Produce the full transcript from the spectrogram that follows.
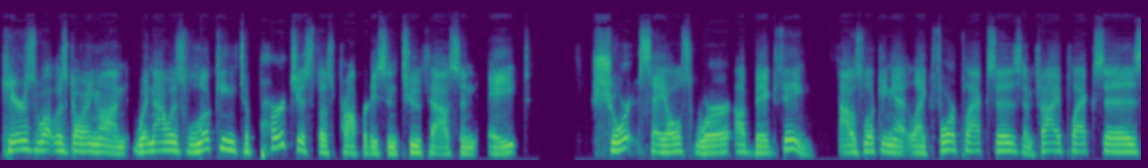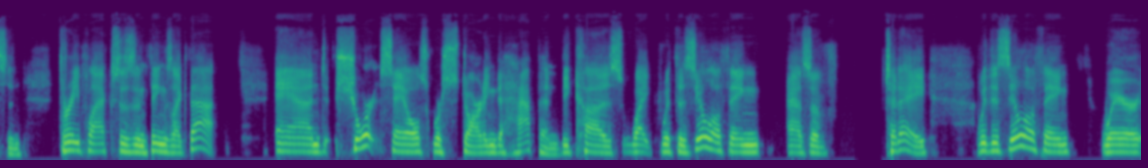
Here's what was going on. When I was looking to purchase those properties in 2008, short sales were a big thing. I was looking at like fourplexes and fiveplexes and threeplexes and things like that. And short sales were starting to happen because, like with the Zillow thing, as of today, with the Zillow thing, where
